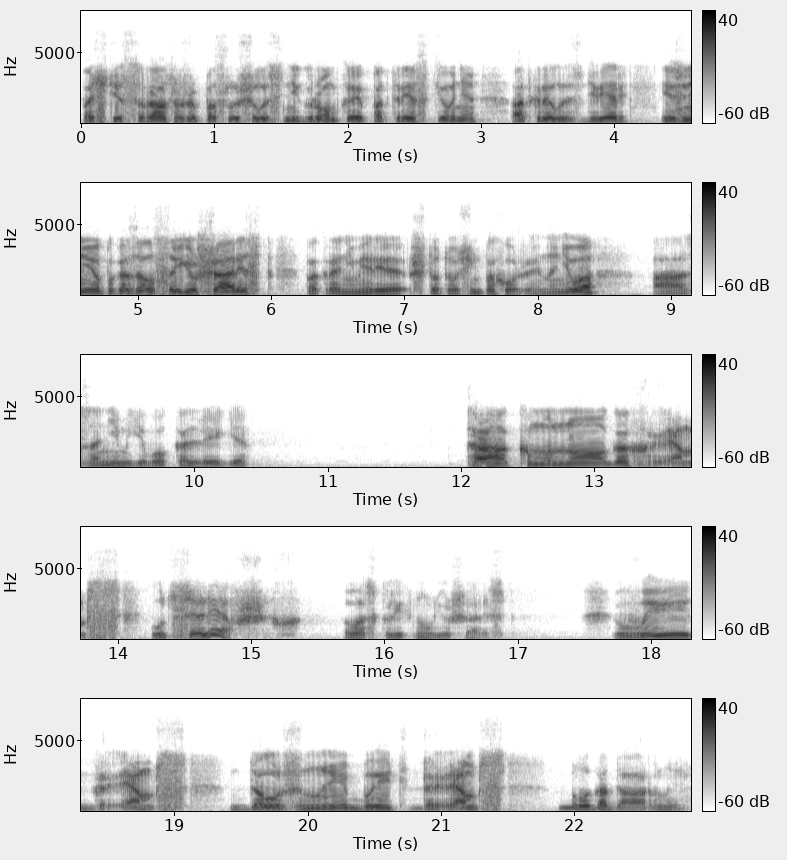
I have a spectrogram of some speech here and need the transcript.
Почти сразу же послышалось негромкое потрескивание, открылась дверь, из нее показался Юшарисп, по крайней мере, что-то очень похожее на него, а за ним его коллеги. Так много хрямс уцелевших, воскликнул Юшарисп. Вы, Грямс, должны быть Дрямс благодарны.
